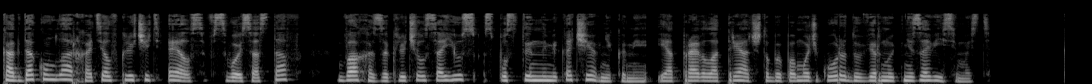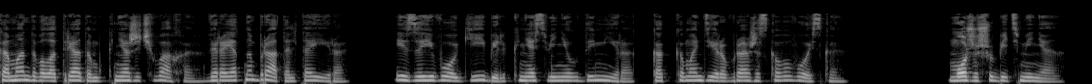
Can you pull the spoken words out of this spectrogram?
Когда Кумлар хотел включить Элс в свой состав, Ваха заключил союз с пустынными кочевниками и отправил отряд, чтобы помочь городу вернуть независимость. Командовал отрядом княжич Ваха, вероятно, брат Альтаира. Из-за его гибель князь винил Демира, как командира вражеского войска. «Можешь убить меня,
